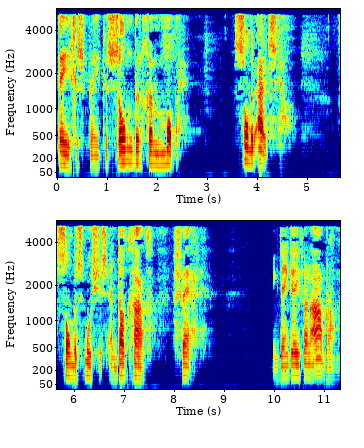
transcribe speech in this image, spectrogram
tegenspreken, zonder gemopper, zonder uitstel, zonder smoesjes. En dat gaat ver. Ik denk even aan Abraham.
